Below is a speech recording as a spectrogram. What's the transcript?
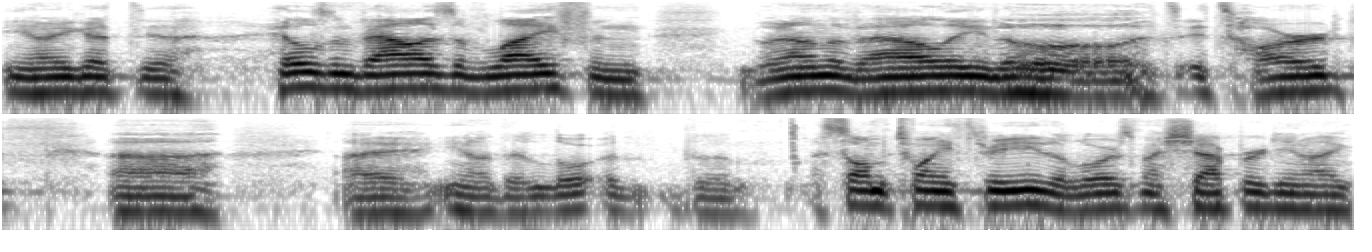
You know, you got the hills and valleys of life, and you go down the valley, and oh, it's, it's hard. Uh, I, you know, the, Lord, the Psalm 23, the Lord is my shepherd. You know, I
